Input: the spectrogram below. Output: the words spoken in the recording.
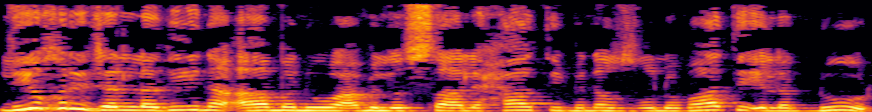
لیخرج الذین آمنوا وعملوا الصالحات من الظلمات الى النور۔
